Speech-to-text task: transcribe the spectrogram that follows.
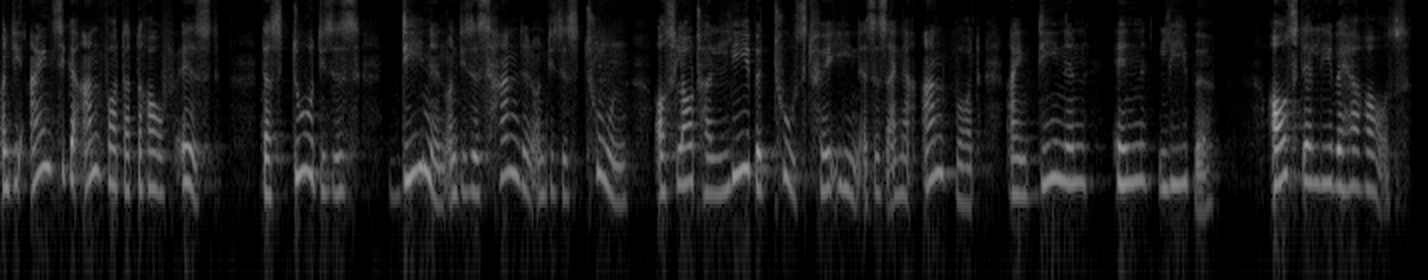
Und die einzige Antwort darauf ist, dass du dieses Dienen und dieses Handeln und dieses Tun aus lauter Liebe tust für ihn. Es ist eine Antwort, ein Dienen in Liebe, aus der Liebe heraus.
